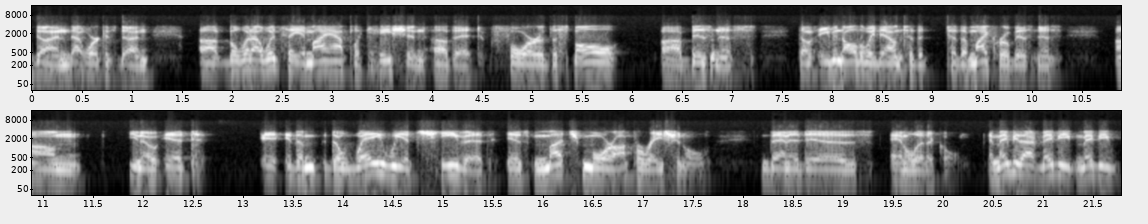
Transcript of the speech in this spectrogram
done. That work is done. Uh, but what I would say in my application of it for the small uh, business, the, even all the way down to the to the micro business, um, you know, it it, the the way we achieve it is much more operational than it is analytical. And maybe that maybe maybe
